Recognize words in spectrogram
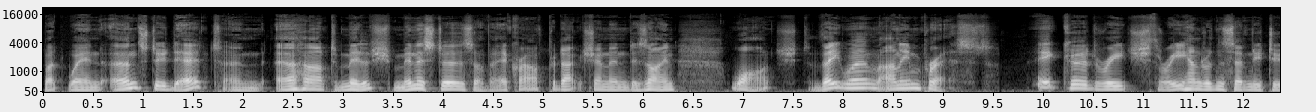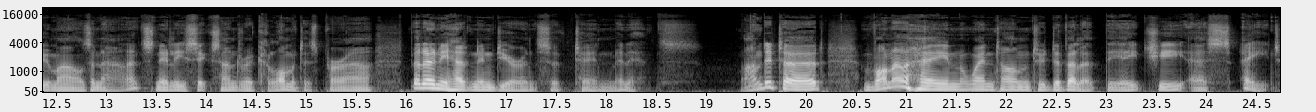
But when Ernst Udet and Erhard Milch, ministers of aircraft production and design, watched, they were unimpressed. It could reach 372 miles an hour, that's nearly 600 kilometers per hour, but only had an endurance of 10 minutes. Undeterred, von Ohain went on to develop the HES 8,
